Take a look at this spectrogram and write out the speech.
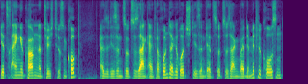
jetzt reingekommen? Natürlich ThyssenKrupp, also die sind sozusagen einfach runtergerutscht. Die sind jetzt sozusagen bei den mittelgroßen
